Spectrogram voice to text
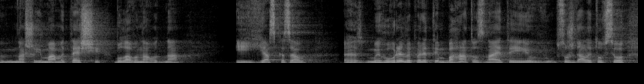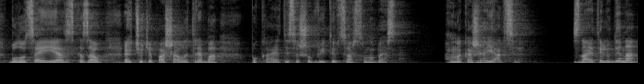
нашої мами, тещі, була вона одна. І я сказав, е, ми говорили перед тим багато, знаєте, і обсуждали то все було це. І я сказав, «Е, тьотя Паша, але треба покаятися, щоб війти в Царство Небесне. Вона каже: а як це? Знаєте, людина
